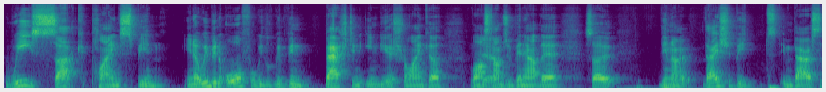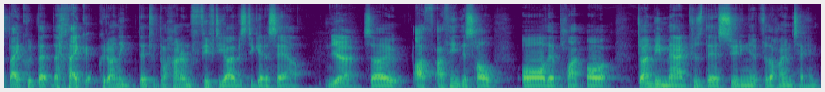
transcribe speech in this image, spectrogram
we suck playing spin. You know, we've been awful. We, we've been bashed in India, Sri Lanka, last Yeah. times we've been out there. So, you know, they should be embarrassed that they could that they could only they took them 150 overs to get us out. Yeah. So I, I think this whole oh they're playing oh don't be mad because they're suiting it for the home team.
